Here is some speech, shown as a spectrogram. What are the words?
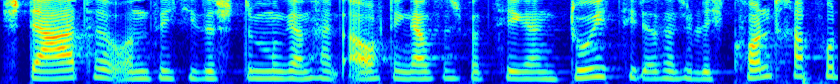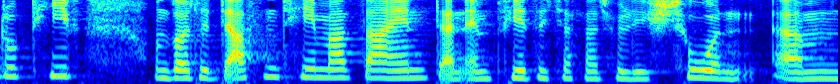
starte und sich diese Stimmung dann halt auch den ganzen Spaziergang durchzieht, das ist natürlich kontraproduktiv. Und sollte das ein Thema sein, dann empfiehlt sich das natürlich schon, ähm,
